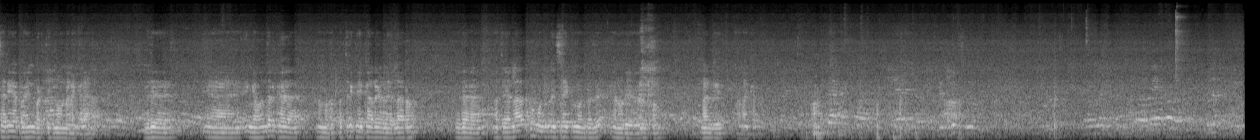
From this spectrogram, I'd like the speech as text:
சரியாக பயன்படுத்திக்கணும்னு நினைக்கிறேன். இது இங்கே வந்திருக்க நம்மளோட பத்திரிகைக்காரர்கள் எல்லாரும் இதை மற்ற எல்லாருக்கும் கொண்டு போய் சேர்க்கணுன்றது என்னுடைய விருப்பம். நன்றி வணக்கம்.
